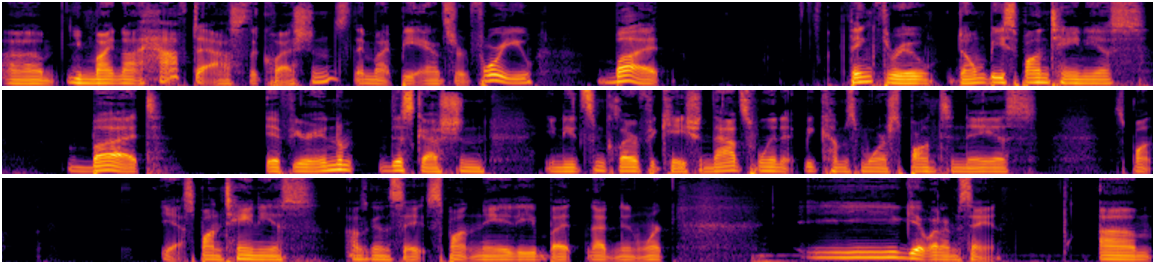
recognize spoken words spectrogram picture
Um, you might not have to ask the questions, they might be answered for you, but think through, don't be spontaneous. But if you're in a discussion, you need some clarification. That's when it becomes more spontaneous. Spont- yeah, spontaneous. I was going to say spontaneity, but that didn't work. You get what I'm saying. Um,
